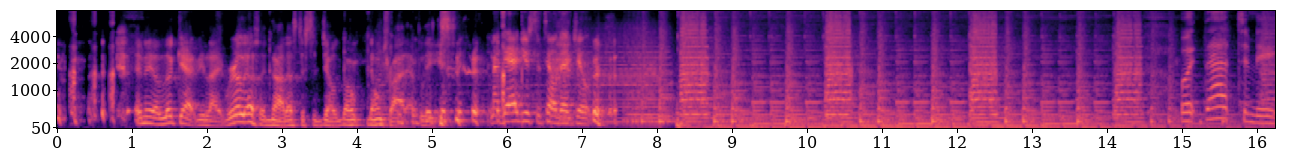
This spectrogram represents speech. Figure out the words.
and they'll look at me like, really? I said, no, that's just a joke. Don't don't try that, please. My dad used to tell that joke. that to me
